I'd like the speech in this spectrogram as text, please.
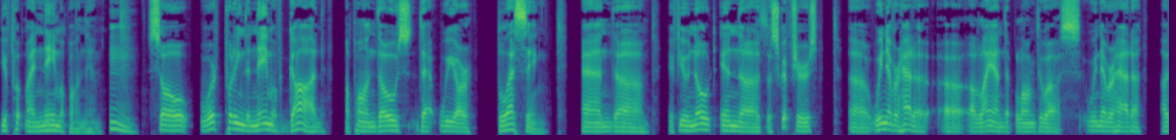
you've put my name upon them. Mm. So we're putting the name of God upon those that we are blessing. And uh, if you note in uh, the scriptures, uh, we never had a, a, a land that belonged to us. We never had a, a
